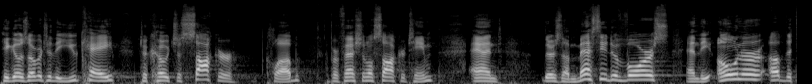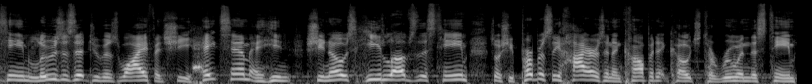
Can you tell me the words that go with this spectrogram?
He goes over to the UK to coach a soccer club, a professional soccer team, and there's a messy divorce and the owner of the team loses it to his wife and she hates him and he, she knows he loves this team so she purposely hires an incompetent coach to ruin this team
